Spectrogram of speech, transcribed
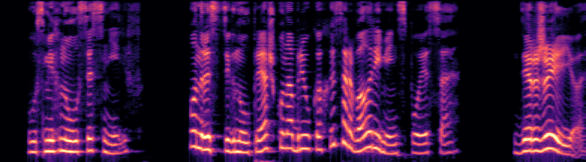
— усмехнулся Снильф. Он расстегнул пряжку на брюках и сорвал ремень с пояса. «Держи ее!»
